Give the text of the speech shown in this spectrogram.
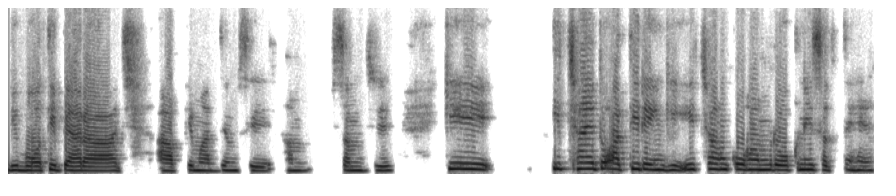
भी बहुत ही प्यारा आज आपके माध्यम से हम समझे कि इच्छाएँ तो आती रहेंगी, इच्छाओं को हम रोक नहीं सकते हैं।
